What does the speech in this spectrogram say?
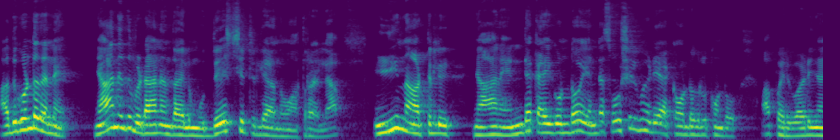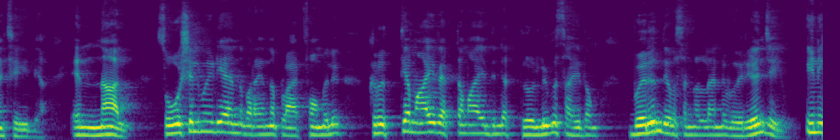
അതുകൊണ്ട് തന്നെ ഞാനിത് വിടാൻ എന്തായാലും ഉദ്ദേശിച്ചിട്ടില്ല എന്ന് മാത്രമല്ല ഈ നാട്ടിൽ ഞാൻ എന്റെ കൈകൊണ്ടോ എന്റെ സോഷ്യൽ മീഡിയ അക്കൗണ്ടുകൾ കൊണ്ടോ ആ പരിപാടി ഞാൻ ചെയ്യില്ല. എന്നാൽ സോഷ്യൽ മീഡിയ എന്ന് പറയുന്ന പ്ലാറ്റ്ഫോമിൽ കൃത്യമായി വ്യക്തമായ ഇതിന്റെ തെളിവ് സഹിതം വരും ദിവസങ്ങളിൽ തന്നെ വരികയും ചെയ്യും. ഇനി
